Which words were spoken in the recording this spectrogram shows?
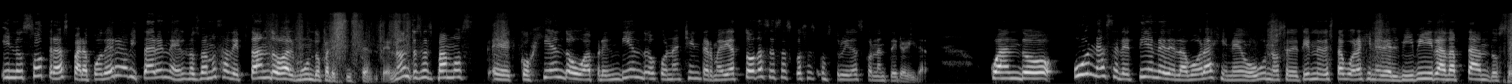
Y nosotras, para poder habitar en él, nos vamos adaptando al mundo preexistente, ¿no? Entonces vamos eh, cogiendo o aprendiendo con H intermedia todas esas cosas construidas con anterioridad. Cuando una se detiene de la vorágine o uno se detiene de esta vorágine del vivir adaptándose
